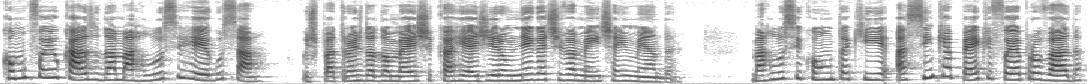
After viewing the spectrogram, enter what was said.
como foi o caso da Marluce Rego Sá. Os patrões da doméstica reagiram negativamente à emenda. Marluce conta que, assim que a PEC foi aprovada,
